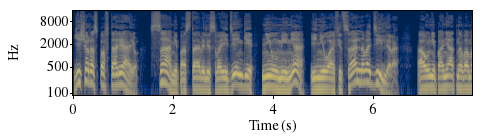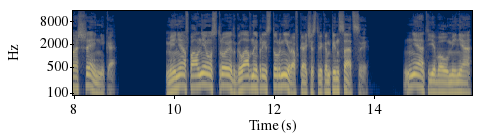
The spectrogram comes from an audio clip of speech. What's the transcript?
еще раз повторяю, сами поставили свои деньги не у меня и не у официального дилера, а у непонятного мошенника. Меня вполне устроит главный приз турнира в качестве компенсации. Нет его у меня,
